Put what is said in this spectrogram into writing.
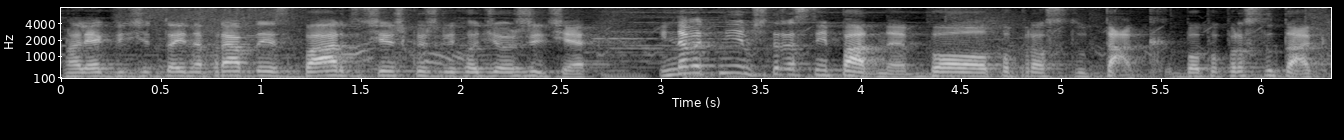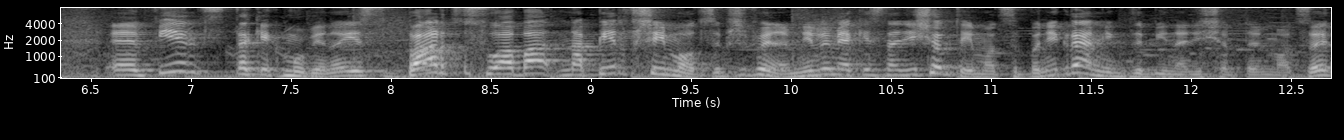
Ale jak widzicie, tutaj naprawdę jest bardzo ciężko, jeżeli chodzi o życie. I nawet nie wiem, czy teraz nie padnę, bo po prostu tak, bo po prostu tak. E, więc, tak jak mówię, no jest bardzo słaba na pierwszej mocy. Przypominam, nie wiem jak jest na dziesiątej mocy, bo nie grałem nigdy bi na dziesiątej mocy,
